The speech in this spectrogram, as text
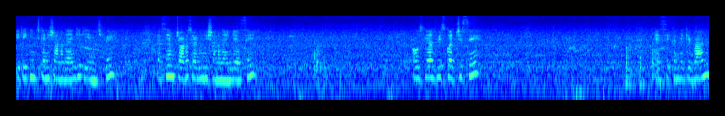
एक एक इंच का निशान लगाएँगे एक इंच पे। ऐसे हम चारों साइड में निशान लगाएँगे ऐसे। और उसके बाद फिर इसको अच्छे से ऐसे करने के बाद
